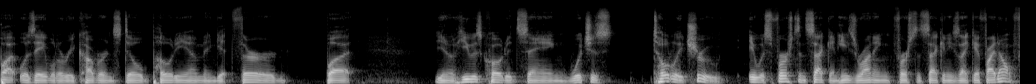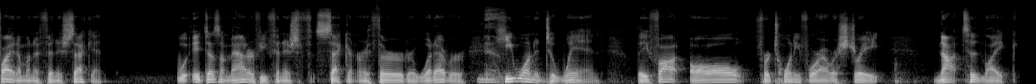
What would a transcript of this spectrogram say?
but was able to recover and still podium and get third. But you know, he was quoted saying, which is totally true. It was first and second. He's running first and second. He's like, if I don't fight, I'm going to finish second. Well, It doesn't matter if he finished second or third or whatever. Yeah. He wanted to win. They fought all for 24 hours straight, not to like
